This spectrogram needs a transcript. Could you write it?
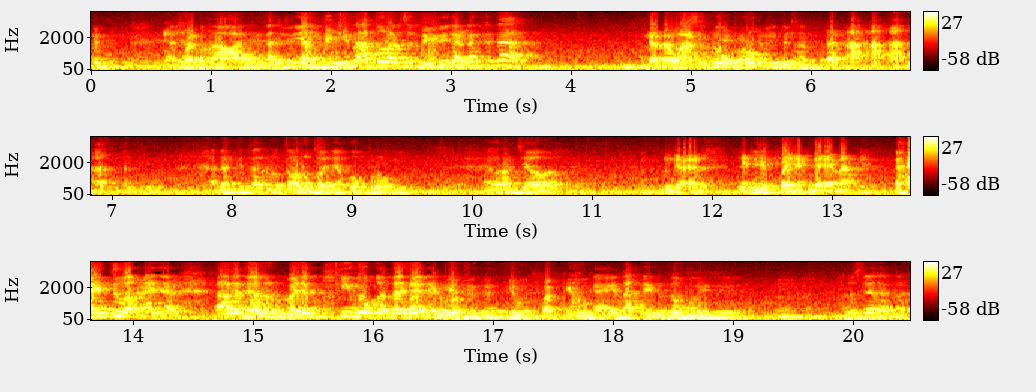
Ada pengawalan kita sendiri yang bikin aturan sendiri kadang kita nggak ada masih waktu. kompromi dengan kadang kita terlalu banyak kompromi. Kayak orang Jawa. Nggak ada. Jadi- banyak nggak enaknya nah itu makanya. Kalau Jawa lebih banyak kiwo katanya. Kan Kiwo, gitu kiwo, pak kiwo. nggak enak nih ketemu ini. Harusnya kan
